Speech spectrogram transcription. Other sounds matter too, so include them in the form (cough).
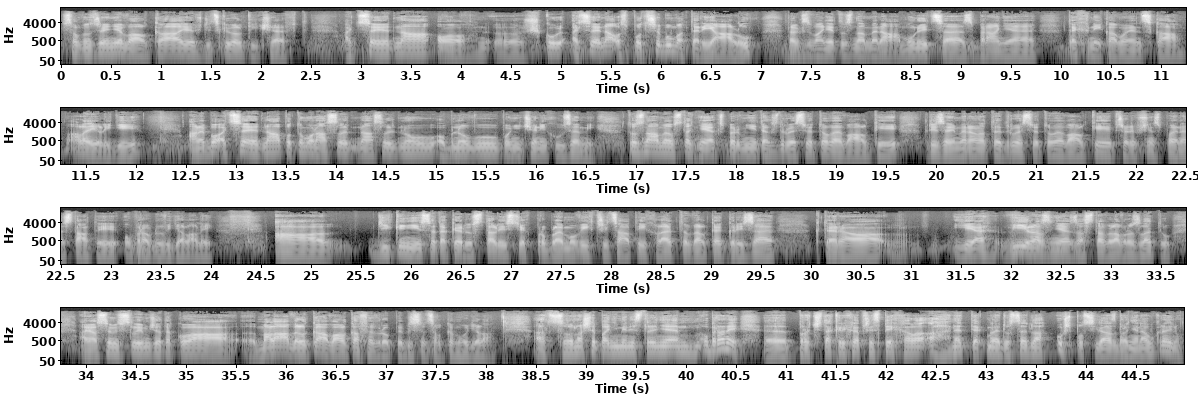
Samozřejmě válka je vždycky velký kšeft. Ať se jedná o, eh, ško- ať se jedná o spotřebu materiálu, takzvaně to znamená munice, zbraně, technika vojenská, ale i lidi, anebo ať se jedná potom o násled, následnou obnovu poničených území. To známe ostatně jak z první, tak z druhé světové války, kdy zejména na té druhé světové války především Spojené státy opravdu vydělali. A Díky ní se také dostali z těch problémových 30. let velké krize, která je výrazně zastavila v rozletu. A já si myslím, že taková malá velká válka v Evropě by se celkem hodila. A co naše paní ministrině obrany? Eh, proč tak rychle přispěchala a hned, jakmile dosedla, už posílá zbraně na Ukrajinu?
